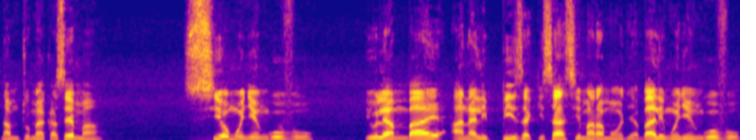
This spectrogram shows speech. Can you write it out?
Na mtume akasema sio mwenye nguvu yule ambaye analipiza kisasi mara moja bali mwenye nguvu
